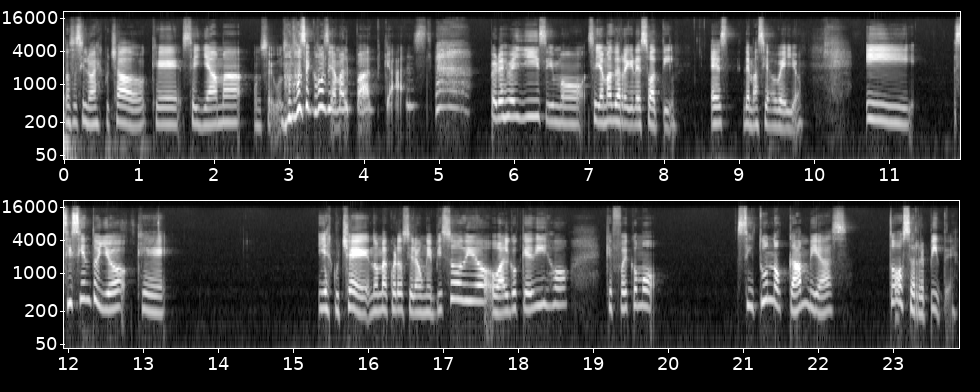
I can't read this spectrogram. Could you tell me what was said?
No sé si lo han escuchado, que se llama, un segundo, no sé cómo se llama el podcast, pero es bellísimo. Se llama De regreso a ti. Es demasiado bello. Y sí siento yo que... Y escuché, no me acuerdo si era un episodio o algo que dijo, que fue como, si tú no cambias, todo se repite.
